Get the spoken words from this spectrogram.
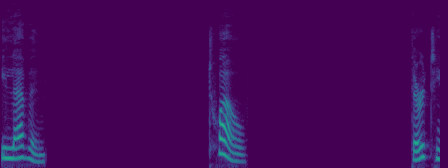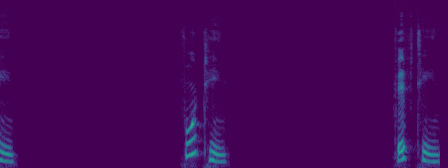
11, 12, 13, 14, 15,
